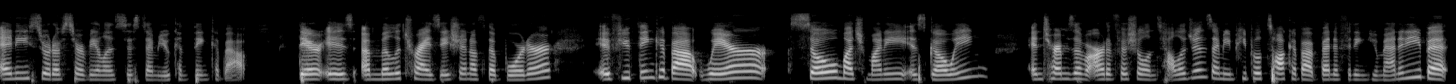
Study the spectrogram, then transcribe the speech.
any sort of surveillance system you can think about. There is a militarization of the border. If you think about where so much money is going in terms of artificial intelligence, I mean, people talk about benefiting humanity, but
